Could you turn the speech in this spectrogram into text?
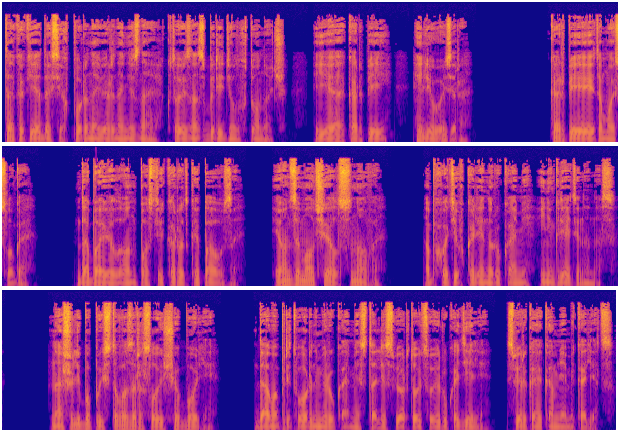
так как я до сих пор, наверное, не знаю, кто из нас бредил в ту ночь. Я, Карпей или озеро. Карпей — это мой слуга», — добавил он после короткой паузы. И он замолчал снова, обхватив колено руками и не глядя на нас. Наше любопытство возросло еще более. Дамы притворными руками стали свертывать свои рукоделия, сверкая камнями колец.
